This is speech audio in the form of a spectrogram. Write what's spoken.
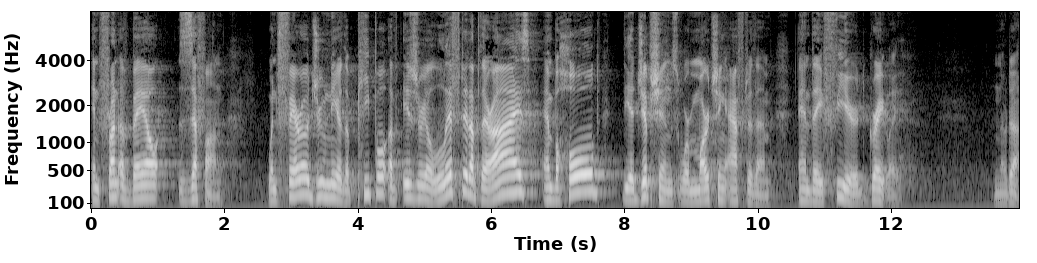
in front of Baal Zephon. When Pharaoh drew near, the people of Israel lifted up their eyes, and behold, the Egyptians were marching after them and they feared greatly. No duh.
